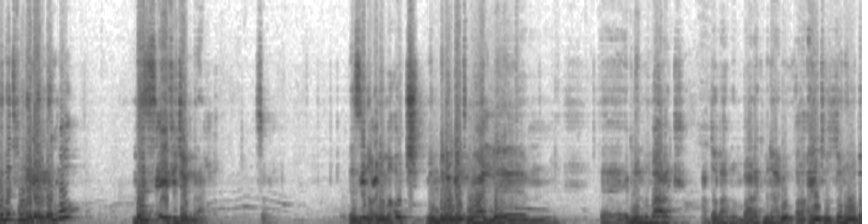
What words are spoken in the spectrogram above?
ለመጥፎ ነገር ደግሞ መጸየፍ ይጀምራል። ለዚህ ነው ዑለማዎች ምን ብለው ገጥመዋል? ኢብኑ ልሙባረክ ዓብዱላህ ብኑ ሙባረክ ምን አሉ? ረአይቱ ዙኑባ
